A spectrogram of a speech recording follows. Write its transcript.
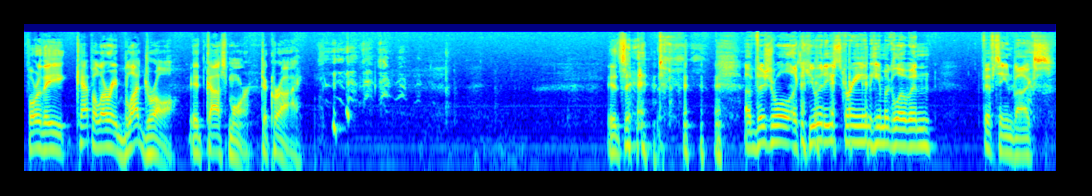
For the capillary blood draw, it costs more to cry. it's A visual acuity screen, hemoglobin, 15 bucks.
